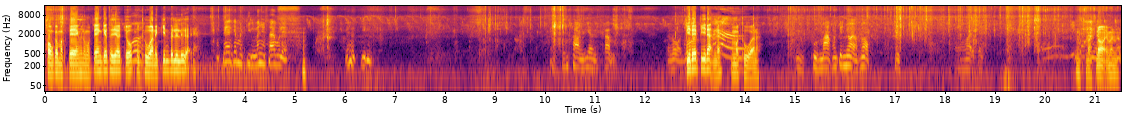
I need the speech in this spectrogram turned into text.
พร้อมกับหมักแตงพี่น้องหมักแตงเก็บทีเดียวจบหมักถั่วนี่กินไปเรื่อยแม่จะมากินมันอยู่ใช่บ่เลยยังกินข้างเดียวข้ามตลอดๆปีได้ปีนั่นนะหมักถั่วนะผุนมากมันจะย่อยออกนอกเอา ไว้ก่อนอืมหมักน้อยมันน่ะ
